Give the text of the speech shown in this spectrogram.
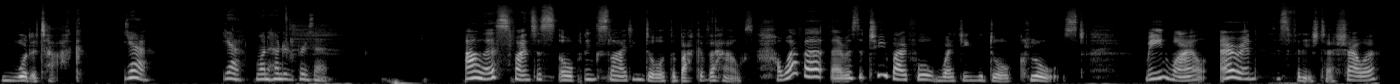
would attack. Yeah. Yeah, 100%. Alice finds an opening sliding door at the back of the house. However, there is a 2x4 wedging the door closed. Meanwhile, Erin has finished her shower,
